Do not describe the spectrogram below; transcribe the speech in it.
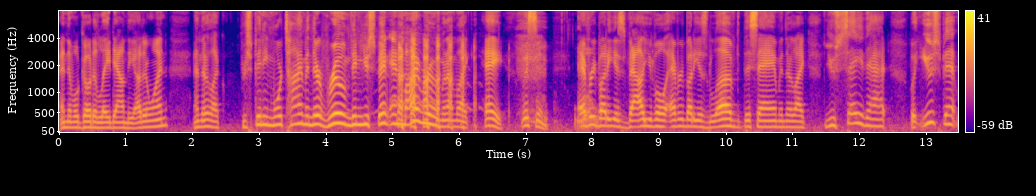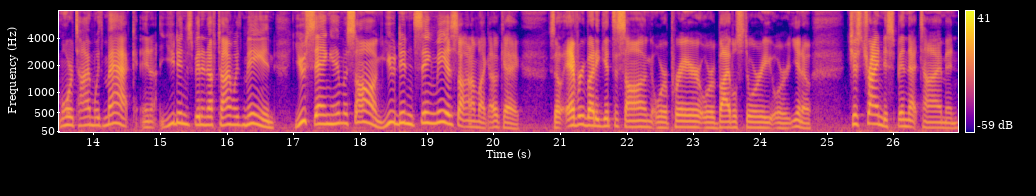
and then we'll go to lay down the other one and they're like you're spending more time in their room than you spent in my room. And i'm like hey listen everybody is valuable everybody is loved the same. And they're like you say that but you spent more time with mac and you didn't spend enough time with me and you sang him a song. You didn't sing me a song. And i'm like okay. So everybody gets a song or a prayer or a bible story or you know just trying to spend that time. And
